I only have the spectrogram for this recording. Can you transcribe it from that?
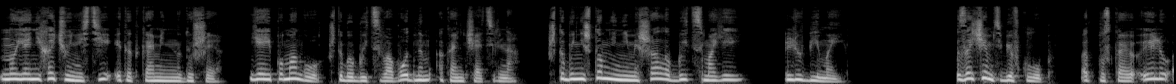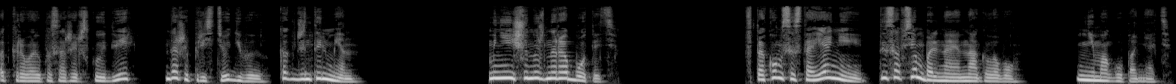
Но я не хочу нести этот камень на душе. Я ей помогу, чтобы быть свободным окончательно. Чтобы ничто мне не мешало быть с моей... любимой. «Зачем тебе в клуб?» Отпускаю Элю, открываю пассажирскую дверь, даже пристегиваю, как джентльмен. Мне еще нужно работать. В таком состоянии ты совсем больная на голову. Не могу понять,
